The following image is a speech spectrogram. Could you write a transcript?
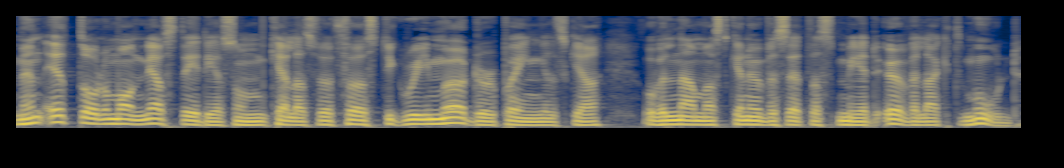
Men ett av de vanligaste är det som kallas för First Degree Murder på engelska och väl närmast kan översättas med överlagt mord.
